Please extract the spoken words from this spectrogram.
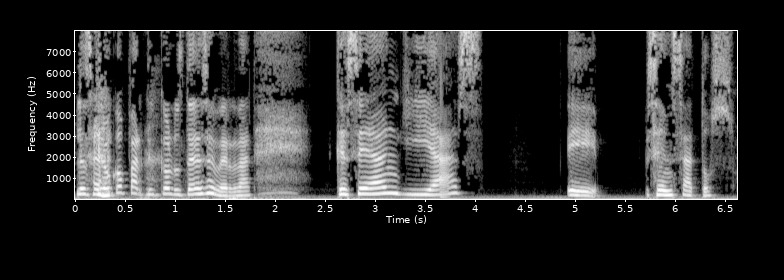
les quiero compartir con ustedes de verdad, que sean guías eh, sensatos,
